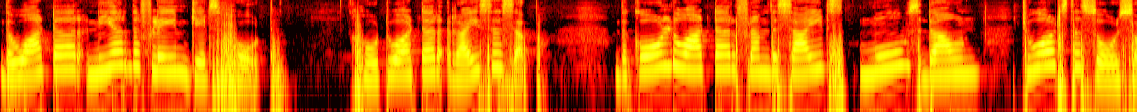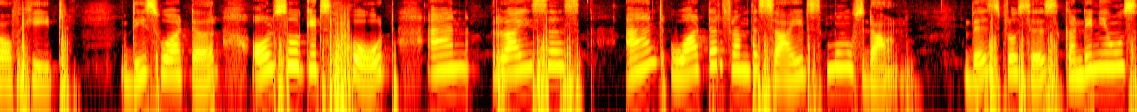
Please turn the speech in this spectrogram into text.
the water near the flame gets hot. Hot water rises up. The cold water from the sides moves down towards the source of heat. This water also gets hot and rises and water from the sides moves down. This process continues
